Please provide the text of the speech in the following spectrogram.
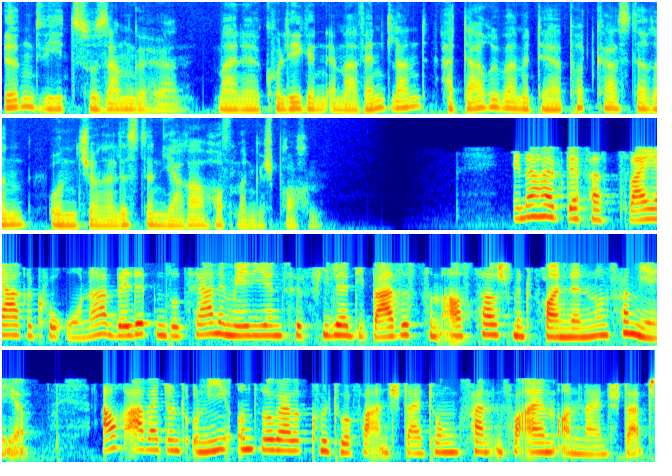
irgendwie zusammengehören. Meine Kollegin Emma Wendland hat darüber mit der Podcasterin und Journalistin Jara Hoffmann gesprochen. Innerhalb der fast zwei Jahre Corona bildeten soziale Medien für viele die Basis zum Austausch mit Freundinnen und Familie. Auch Arbeit und Uni und sogar Kulturveranstaltungen fanden vor allem online statt.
